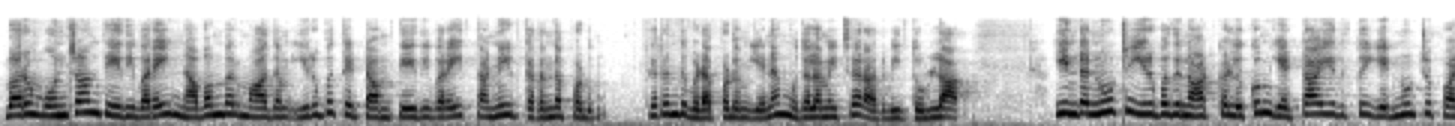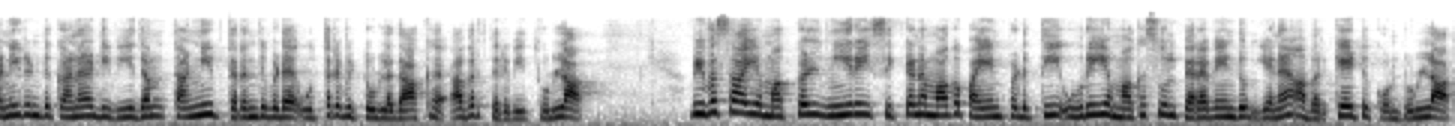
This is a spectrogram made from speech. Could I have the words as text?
வரும் ஒன்றாம் தேதி வரை நவம்பர் மாதம் இருபத்தெட்டாம் தேதி வரை தண்ணீர் திறந்தப்படும் திறந்துவிடப்படும் என முதலமைச்சர் அறிவித்துள்ளார். இந்த நூற்று இருபது நாட்களுக்கும் எட்டாயிரத்து எண்ணூற்று பன்னிரண்டு கன அடி வீதம் தண்ணீர் திறந்துவிட உத்தரவிட்டுள்ளதாக அவர் தெரிவித்துள்ளார். விவசாய மக்கள் நீரை சிக்கனமாக பயன்படுத்தி உரிய மகசூல் பெற வேண்டும் என அவர் கேட்டுக் கொண்டுள்ளார்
